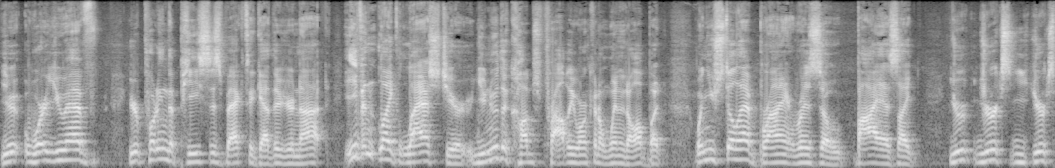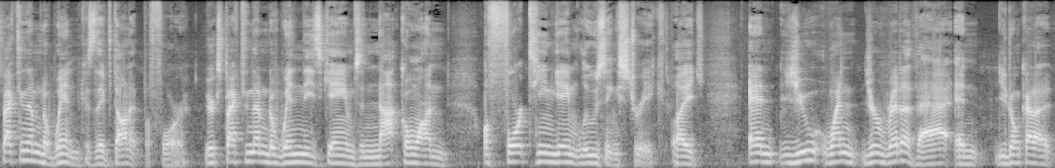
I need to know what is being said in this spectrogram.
you where you have you're putting the pieces back together. You're not even like last year. You knew the Cubs probably weren't going to win it all, but when you still have Bryant Rizzo, Baez, like you're you're you're expecting them to win because they've done it before. You're expecting them to win these games and not go on a 14 game losing streak. Like, and you when you're rid of that and you don't gotta.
